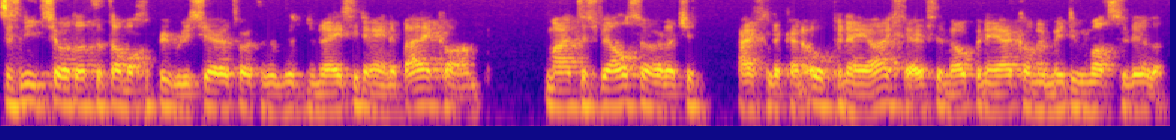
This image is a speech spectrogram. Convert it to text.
Het is niet zo dat het allemaal gepubliceerd wordt en dat ineens iedereen erbij kan. Maar het is wel zo dat je het eigenlijk aan OpenAI geeft en OpenAI kan ermee doen wat ze willen.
